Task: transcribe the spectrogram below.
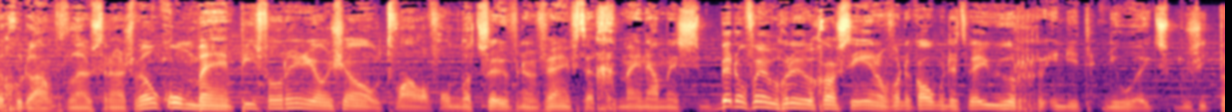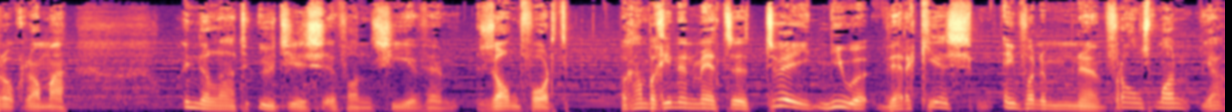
Hele goede avond luisteraars. Welkom bij Peaceful Radio Show 1257. Mijn naam is Benno Veugen, uw gastheer voor de komende twee uur in dit New Age muziekprogramma. In de late uurtjes van CFM Zandvoort. We gaan beginnen met uh, twee nieuwe werkjes. Een van een uh, Fransman. Ja,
